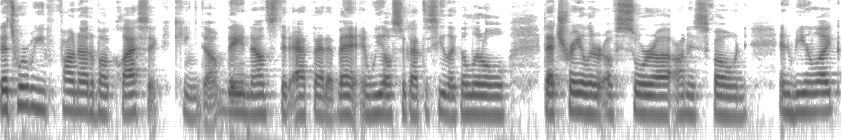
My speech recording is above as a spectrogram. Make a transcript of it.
That's where we found out about Classic Kingdom. They announced it at that event, and we also got to see like a little that trailer of Sora on his phone and being like,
